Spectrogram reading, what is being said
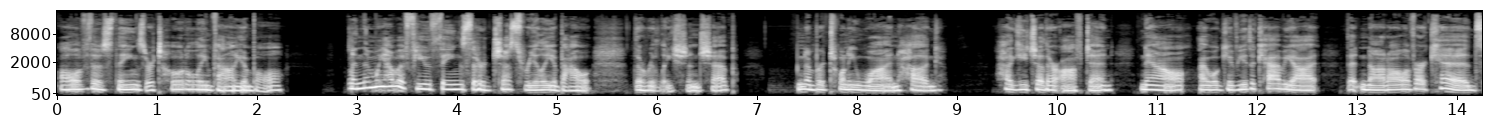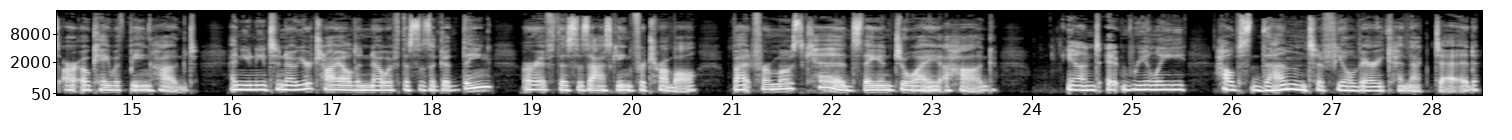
All of those things are totally valuable. And then we have a few things that are just really about the relationship. Number 21, hug. Hug each other often. Now, I will give you the caveat that not all of our kids are okay with being hugged. And you need to know your child and know if this is a good thing or if this is asking for trouble. But for most kids, they enjoy a hug and it really helps them to feel very connected,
